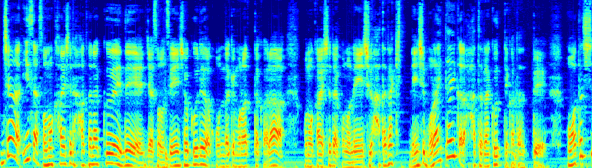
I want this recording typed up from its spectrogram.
じゃあいざその会社で働く上で、じゃあその前職ではこんだけもらったから、この会社ではこの年収働き、年収もらいたいから働くって方って、もう私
